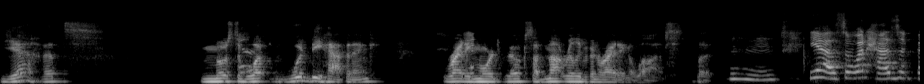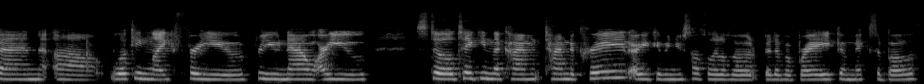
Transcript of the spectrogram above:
yeah, that's most of what would be happening writing more jokes. I've not really been writing a lot but mm-hmm. yeah so what has it been uh, looking like for you for you now? Are you still taking the time time to create? Are you giving yourself a little bit, bit of a break a mix of both?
